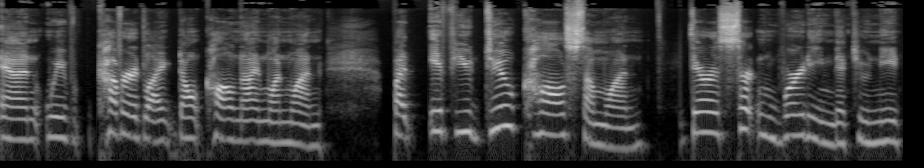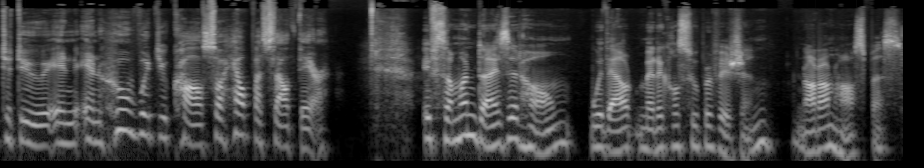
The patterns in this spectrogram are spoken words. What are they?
And we've covered, like, don't call 911. But if you do call someone, there is certain wording that you need to do. And, and who would you call? So help us out there. If someone dies at home without medical supervision, not on hospice,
